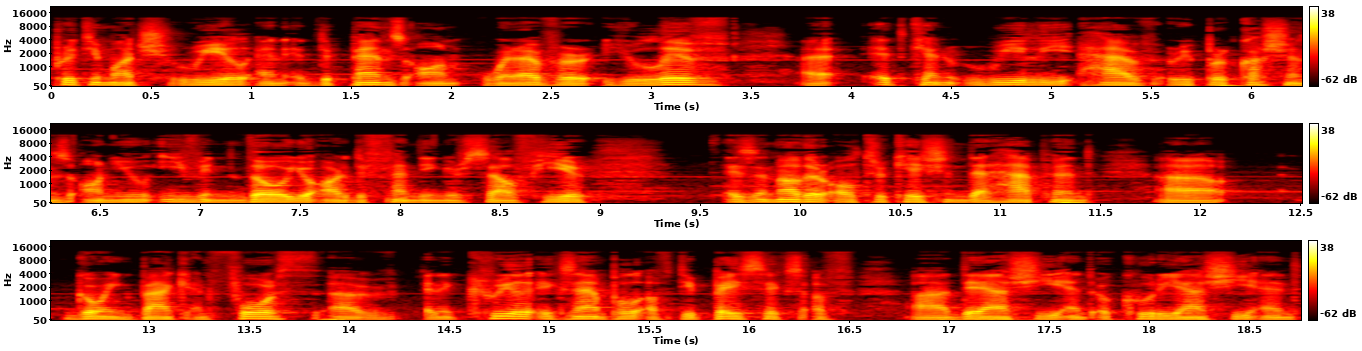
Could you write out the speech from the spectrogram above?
pretty much real and it depends on wherever you live. Uh, it can really have repercussions on you even though you are defending yourself here is another altercation that happened uh, going back and forth. Uh, a clear example of the basics of uh, Deashi and Okuriashi, and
